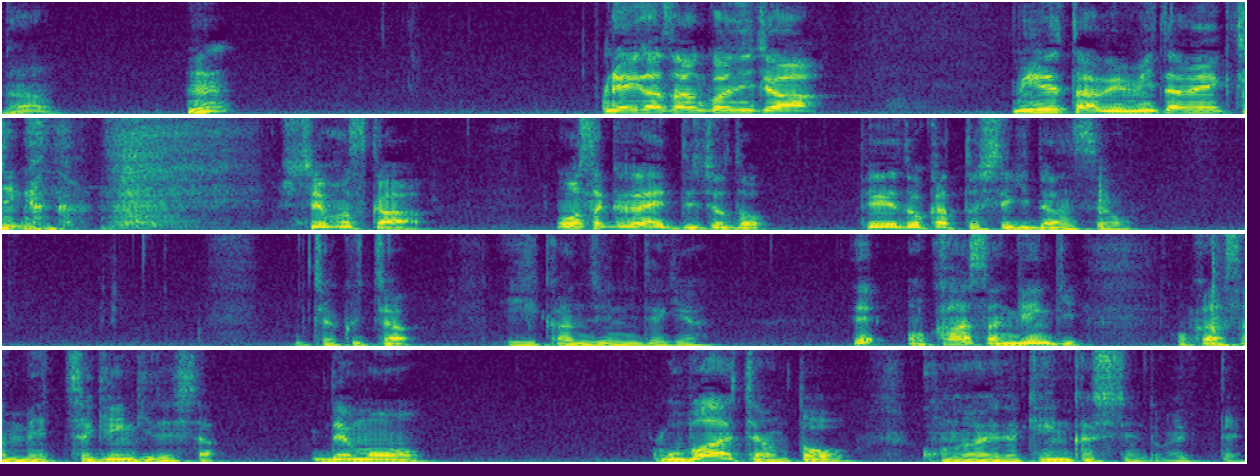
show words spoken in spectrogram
なあ。ん？レイガさん、こんにちは。見るたび見た目金額してますか？大阪帰ってちょっとフェードカットしてきたんすよ。めちゃくちゃいい感じにできや。え、お母さん元気？お母さんめっちゃ元気でした。でも、おばあちゃんとこの間喧嘩してんとか言って、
